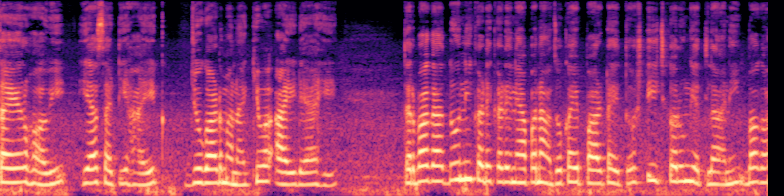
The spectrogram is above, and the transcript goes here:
तयार व्हावी. यासाठी हा एक जुगाड म्हणा किंवा आयडिया आहे. तर बघा दोन्हीकडे कडेने आपण हा जो काही पार्ट आहे तो स्टिच करून घेतला आणि बघा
